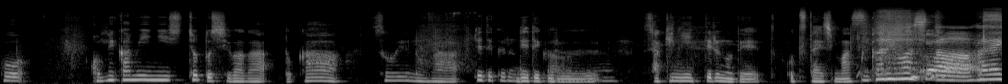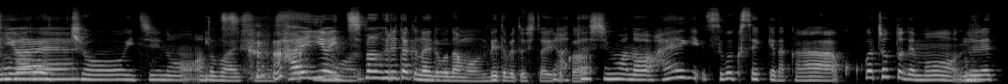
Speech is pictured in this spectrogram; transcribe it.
こうこめかみにちょっとシワがとかそういうのが出てくる出てくる先に行ってるのでお伝えします。わ。かりました。生え際ね今日一のアドバイス生え際一番触れたくないとこだもんベトベトしたりとか。私もあの生え際すごい癖っ気だからここがちょっとでも濡れ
